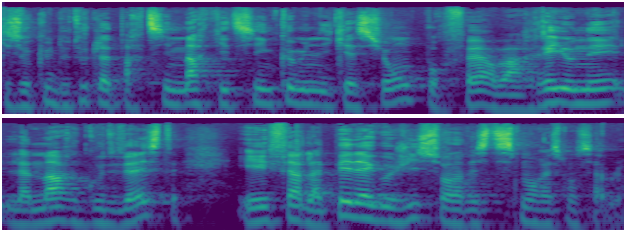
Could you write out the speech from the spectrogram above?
qui s'occupe de toute la partie marketing, communication pour faire bah, rayonner la marque Goodvest et faire de la pédagogie sur l'investissement responsable.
